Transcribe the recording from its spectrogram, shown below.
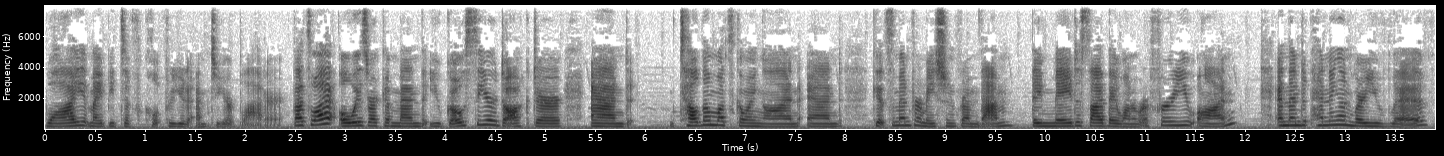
why it might be difficult for you to empty your bladder. That's why I always recommend that you go see your doctor and tell them what's going on and get some information from them. They may decide they want to refer you on. And then, depending on where you live,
